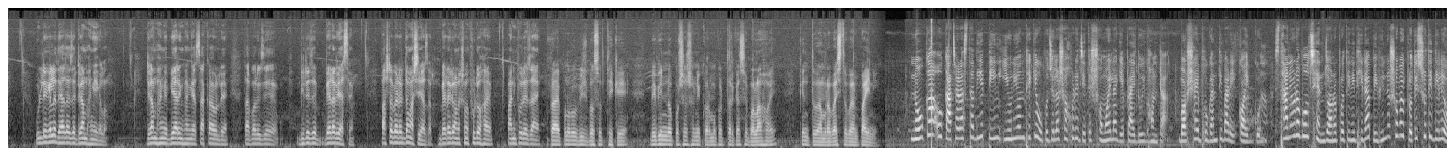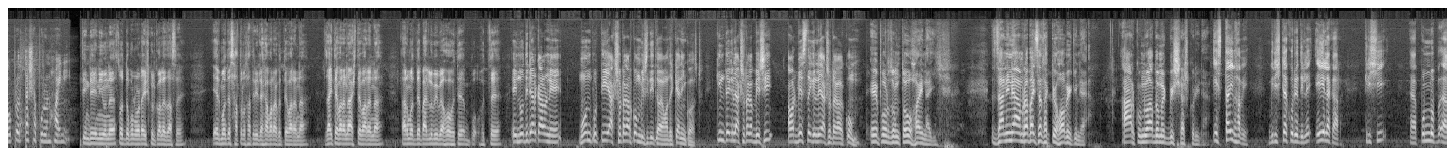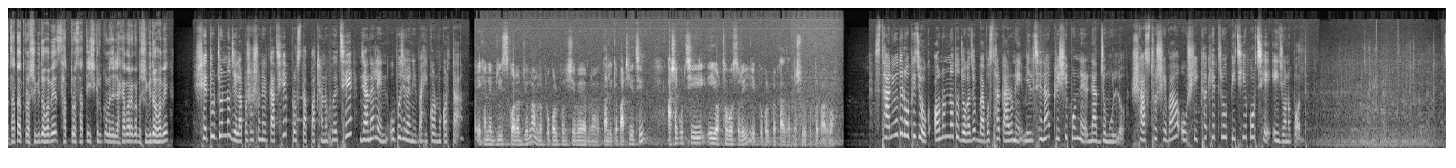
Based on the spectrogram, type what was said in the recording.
উল্টে গেলে দেখা যায় যে ড্রাম ভাঙে গেল। ড্রাম ভাঙে বিয়ারিং ভাঙে চাকা উল্টে। তারপর ওই যে ভিড়ে যে ব্যাটারি আছে পাঁচটা ব্যাটারির দাম আশি হাজার। ব্যাটারি অনেক সময় ফুটো হয় পানি পড়ে যায়। প্রায় পনেরো বিশ বছর থেকে বিভিন্ন প্রশাসনিক কর্মকর্তার কাছে বলা হয় কিন্তু আমরা বাস্তবায়ন পাইনি। নৌকা ও কাঁচা রাস্তা দিয়ে তিন ইউনিয়ন থেকে উপজেলা শহরে যেতে সময় লাগে প্রায় দুই ঘণ্টা। বর্ষায় ভোগান্তি বাড়ে কয়েক গুণ। স্থানীয়রা বলছেন জনপ্রতিনিধিরা বিভিন্ন সময় প্রতিশ্রুতি দিলেও প্রত্যাশা পূরণ হয়নি। তিনটে ইউনিয়নে চোদ্দ পনেরোটা স্কুল কলেজ আছে। এর মধ্যে ছাত্রছাত্রী লেখাপড়া করতে পারে না যাইতে পারে না আসতে পারে না। তার মধ্যে বাল্যবিবাহ হতে হচ্ছে। এই নদীটার কারণে মন প্রতি একশো টাকার কম বেশি দিতে হয় আমাদের ক্যানিং কস্ট। কিনতে গেলে একশো টাকা বেশি আবার বেচতে গেলে একশো টাকা কম। এ পর্যন্ত হয় নাই। জানি না আমরা বাইসা থাকতে হবে কি না আর কোনো আদমেক বিশ্বাস করি না। স্থায়ীভাবে ব্রিজটা করে দিলে এই এলাকার কৃষি পণ্য যাতায়াত করার সুবিধা হবে ছাত্রছাত্রী স্কুল কলেজে লেখাপড়া করতে সুবিধা হবে। সেতুর জন্য জেলা প্রশাসনের কাছে প্রস্তাব পাঠানো হয়েছে জানালেন উপজেলা নির্বাহী কর্মকর্তা। এখানে ব্রিজ করার জন্য আমরা প্রকল্প হিসেবে আমরা তালিকা পাঠিয়েছি। আশা করছি এই অর্থ বছরেই এই প্রকল্পের কাজ আমরা শুরু করতে পারব। স্থানীয়দের অভিযোগ অনুন্নত যোগাযোগ ব্যবস্থার কারণে মিলছে না কৃষি পণ্যের ন্যায্য মূল্য। স্বাস্থ্যসেবা ও শিক্ষাক্ষেত্রেও পিছিয়ে পড়ছে এই জনপদ।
